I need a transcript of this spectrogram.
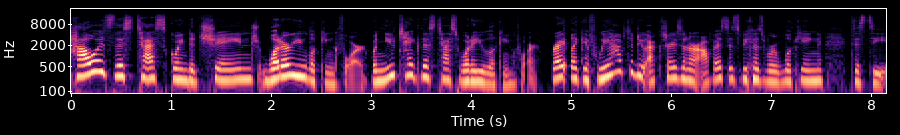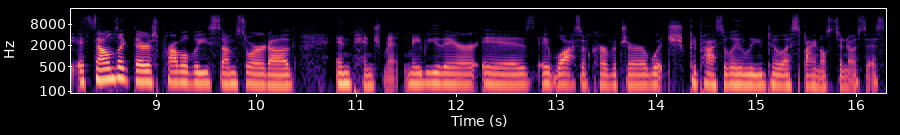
How is this test going to change? What are you looking for? When you take this test, what are you looking for? Right? Like if we have to do x rays in our office, it's because we're looking to see. It sounds like there's probably some sort of impingement. Maybe there is a loss of curvature, which could possibly lead to a spinal stenosis.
